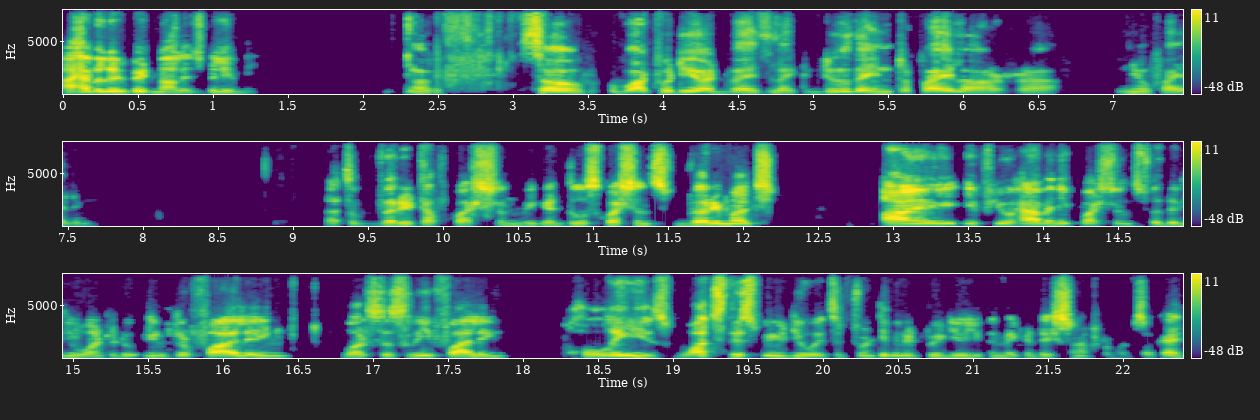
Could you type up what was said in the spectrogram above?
I have a little bit knowledge, believe me. Okay. So what would you advise, like do the interfile or uh, new filing? That's a very tough question. We get those questions very much. I, if you have any questions, whether you want to do interfiling versus refiling, please watch this video. It's a 20 minute video. You can make a decision afterwards, okay?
